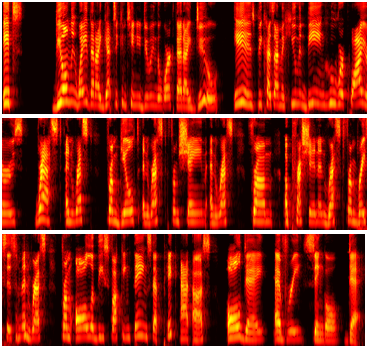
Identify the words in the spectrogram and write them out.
It's the only way that I get to continue doing the work that I do is because I'm a human being who requires rest and rest from guilt and rest from shame and rest from oppression and rest from racism and rest from all of these fucking things that pick at us all day, every single day.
